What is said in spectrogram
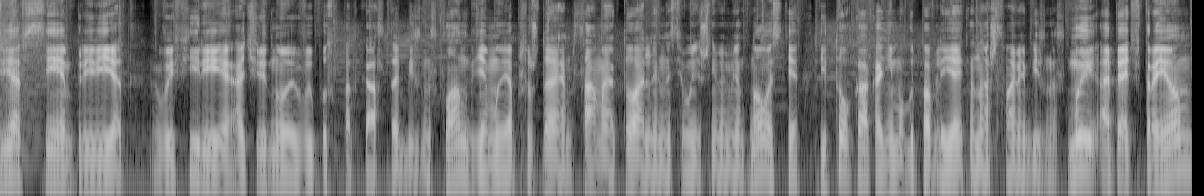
Друзья, всем привет! В эфире очередной выпуск подкаста «Бизнес-план», где мы обсуждаем самые актуальные на сегодняшний момент новости и то, как они могут повлиять на наш с вами бизнес. Мы опять втроем.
